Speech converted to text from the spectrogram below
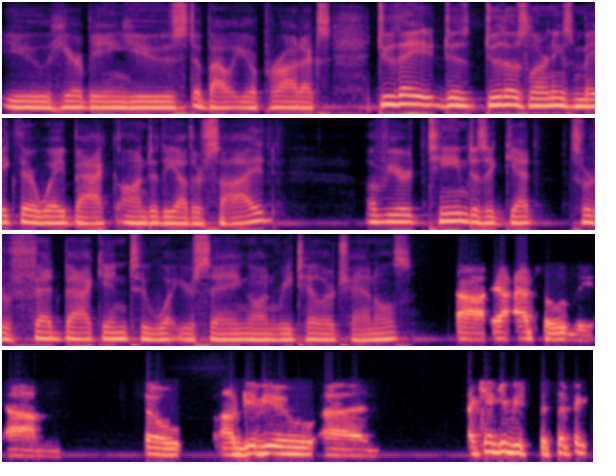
you hear being used about your products do they do, do those learnings make their way back onto the other side of your team? Does it get sort of fed back into what you're saying on retailer channels? Uh, yeah, absolutely. Um, so I'll give you, uh, I can't give you specific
